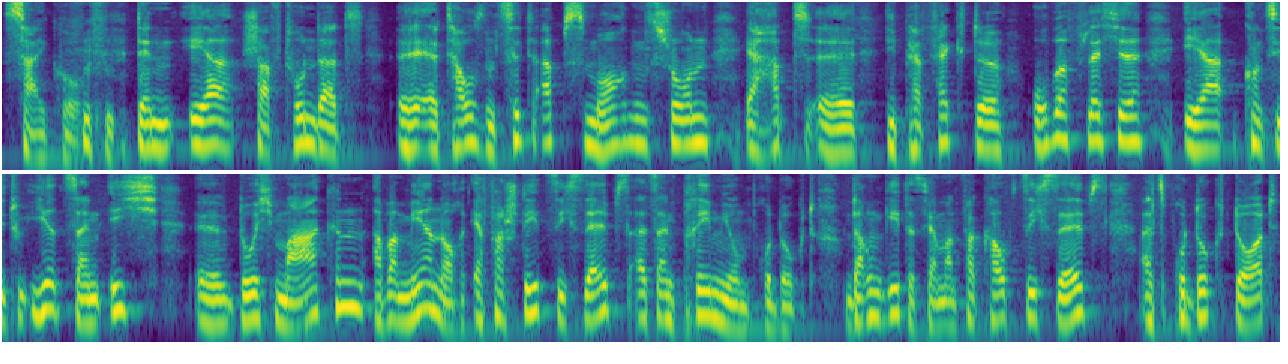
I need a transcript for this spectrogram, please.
Psycho. Denn er schafft 100, äh, 1000 Sit-Ups morgens schon. Er hat äh, die perfekte Oberfläche. Er konstituiert sein Ich äh, durch Marken, aber mehr noch, er versteht sich selbst als ein Premium-Produkt. Und darum geht es ja. Man verkauft sich selbst als Produkt dort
